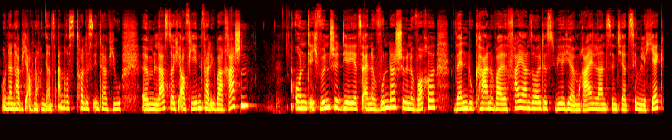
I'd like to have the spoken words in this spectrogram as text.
Und dann habe ich auch noch ein ganz anderes tolles Interview. Ähm, lasst euch auf jeden Fall überraschen. Und ich wünsche dir jetzt eine wunderschöne Woche, wenn du Karneval feiern solltest. Wir hier im Rheinland sind ja ziemlich jeck.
